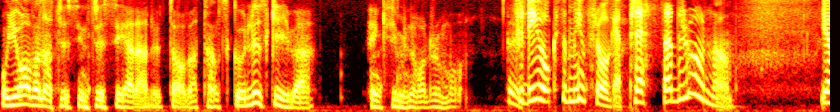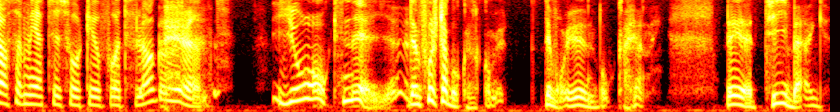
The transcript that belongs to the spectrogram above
Och jag var naturligtvis intresserad av att han skulle skriva en kriminalroman. För det är också min fråga. Pressade du honom? Jag som vet hur svårt det är att få ett förlag att gå runt. Ja och nej. Den första boken som kom ut, det var ju en bok av Henning. Det är Teabag,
